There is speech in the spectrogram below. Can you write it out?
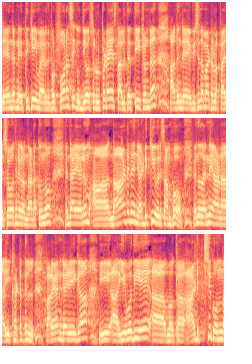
ജയേന്ദ്രനെ എത്തിക്കുകയുമായിരുന്നു. ഇപ്പോൾ ഫോറൻസിക് ഉദ്യോഗസ്ഥർ ഉൾപ്പെടെ സ്ഥലത്ത് എത്തിയിട്ടുണ്ട്. അതിന്റെ വിശദമായിട്ടുള്ള പരിശോധനകൾ നടക്കുന്നു. എന്തായാലും നാടിനെ ഞടുക്കിയ ഒരു സംഭവം എന്ന് തന്നെയാണ് ഈ ഘട്ടത്തിൽ പറയാൻ കഴിയുക. ഈ യുവതിയെ അടിച്ചു കൊന്ന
